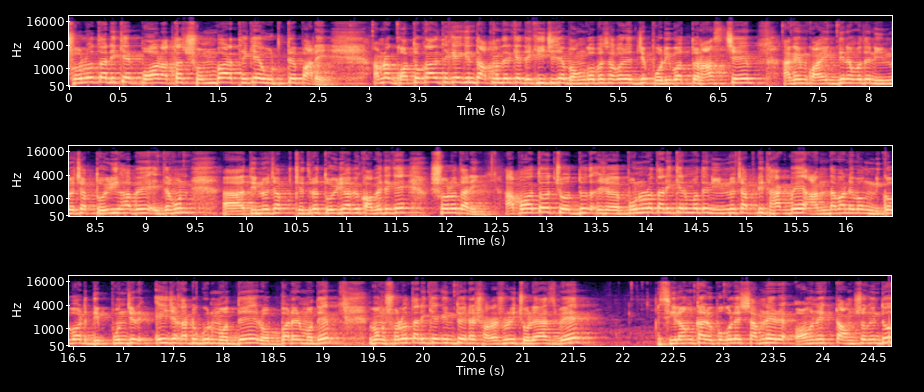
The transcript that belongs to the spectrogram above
ষোলো তারিখের পর অর্থাৎ সোমবার থেকে উঠতে পারে। আমরা গতকাল থেকে কিন্তু আপনাদেরকে দেখিয়েছি যে বঙ্গোপসাগরের যে পরিবর্তন আসছে আগামী কয়েকদিনের মধ্যে নিম্নচাপ তৈরি হবে। দেখুন নিম্নচাপ ক্ষেত্র তৈরি হবে কবে থেকে? ষোলো তারিখ। আপাতত চোদ্দ পনেরো তারিখের মধ্যে নিম্নচাপটি থাকবে আন্দামান এবং নিকোবর দ্বীপপুঞ্জের এই জায়গাটুকুর মধ্যে, রোববারের মধ্যে। এবং ষোলো তারিখে কিন্তু এটা সরাসরি চলে আসবে। শ্রীলঙ্কার উপকূলের সামনে অনেকটা অংশ কিন্তু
